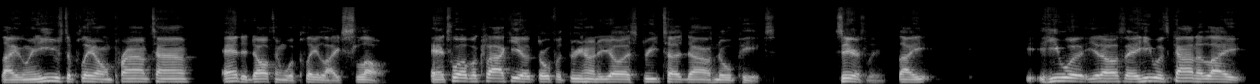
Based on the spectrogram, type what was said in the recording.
Like when he used to play on prime time, Andy Dalton would play like slow. At 12 o'clock, he'll throw for 300 yards, three touchdowns, no picks. Seriously. Like he would, you know I'm saying? He was kind of like,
